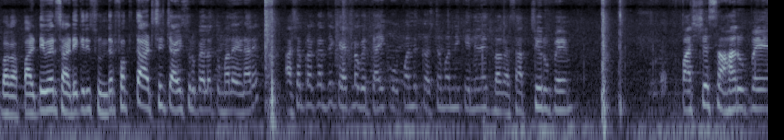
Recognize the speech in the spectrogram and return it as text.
बघा पार्टीवेअर साडी किती सुंदर. फक्त आठशे चाळीस रुपयाला तुम्हाला येणार आहे. अशा प्रकारचे कॅटलॉग आहेत. काही ओपन कस्टमरनी केलेले आहेत बघा सातशे रुपये पाचशे सहा रुपये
